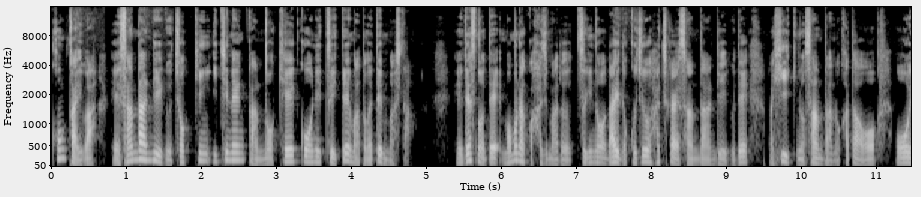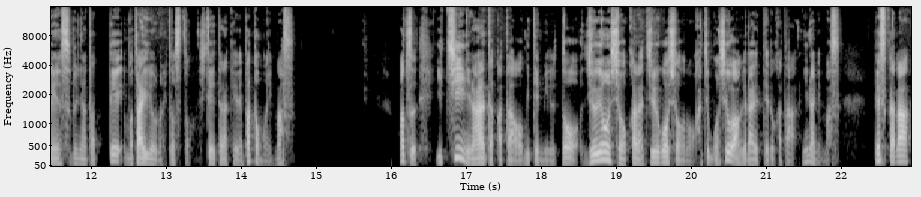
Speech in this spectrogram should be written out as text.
今回は三段リーグ直近1年間の傾向についてまとめてみました。ですので、まもなく始まる次の第68回三段リーグで、ひいきの三段の方を応援するにあたって、材料の一つとしていただければと思います。まず、1位になられた方を見てみると、14勝から15勝の勝ち星を挙げられている方になります。ですから、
